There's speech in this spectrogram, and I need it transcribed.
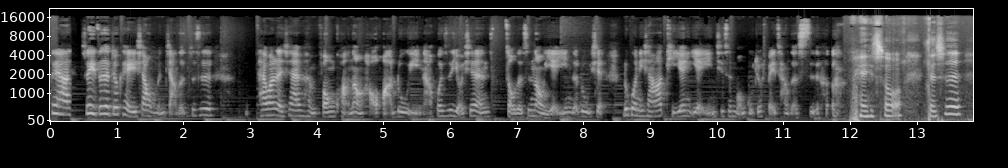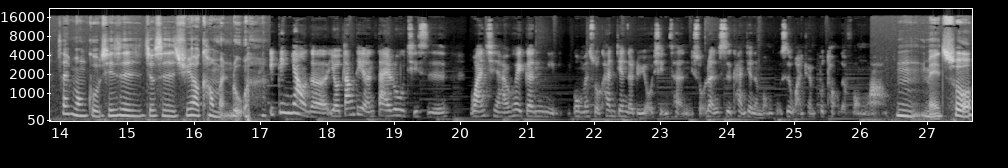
对啊，所以这个就可以像我们讲的，就是台湾人现在很疯狂那种豪华露营啊，或者是有些人走的是那种野营的路线。如果你想要体验野营，其实蒙古就非常的适合。没错，可是，在蒙古其实就是需要靠门路，一定要的，有当地人带路，其实玩起来会跟你。我们所看见的旅游行程，你所认识看见的蒙古是完全不同的风貌。嗯，没错。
